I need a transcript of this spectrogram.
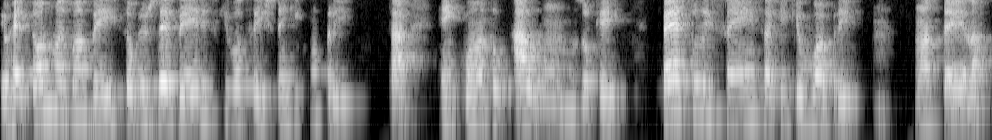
eu retorno mais uma vez sobre os deveres que vocês têm que cumprir, tá? Enquanto alunos, ok? Peço licença aqui que eu vou abrir uma tela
